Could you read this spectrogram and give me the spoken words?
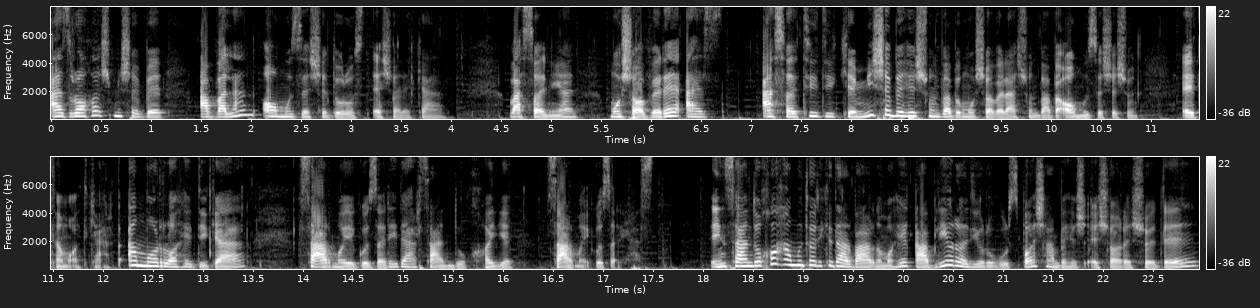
از راهاش میشه به اولا آموزش درست اشاره کرد و ثانیا مشاوره از اساتیدی که میشه بهشون و به مشاورهشون و به آموزششون اعتماد کرد. اما راه دیگر سرمایه گذاری در صندوق های سرمایه گذاری هست. این صندوق ها همونطوری که در برنامه قبلی رادیو رو بورس باش هم بهش اشاره شده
